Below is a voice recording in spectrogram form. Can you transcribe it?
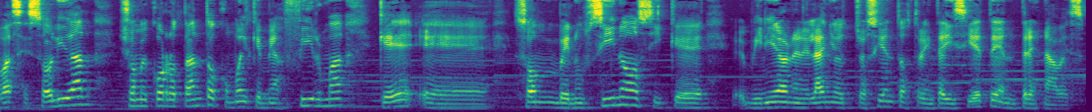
base sólida, yo me corro tanto como el que me afirma que eh, son venusinos y que vinieron en el año 837 en tres naves.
